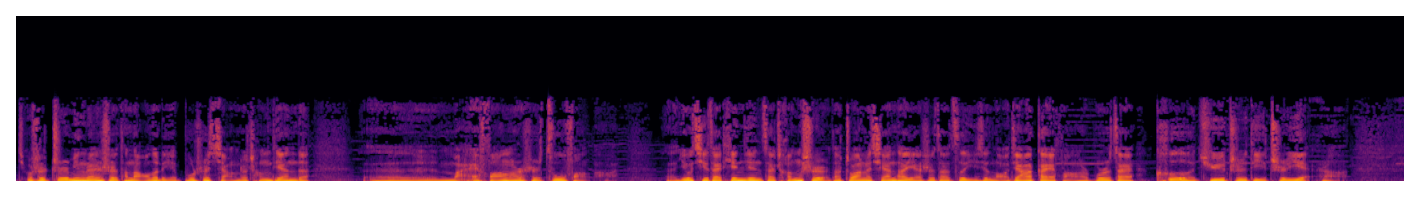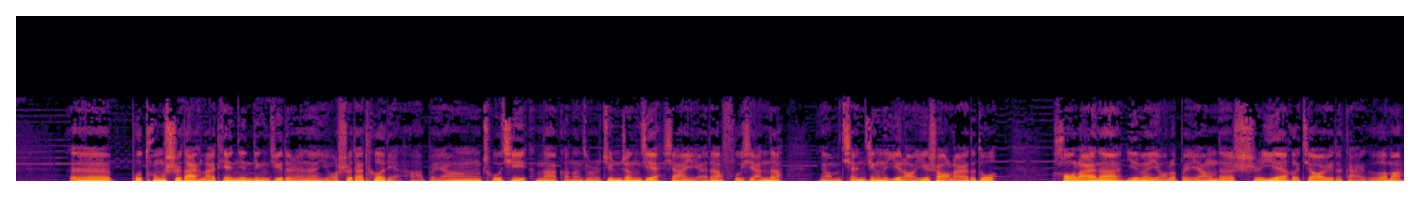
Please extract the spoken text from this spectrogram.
就是知名人士，他脑子里不是想着成天的，呃，买房，而是租房啊。呃，尤其在天津，在城市，他赚了钱，他也是在自己老家盖房，而不是在客居之地置业，是吧？呃，不同时代来天津定居的人呢，有时代特点啊。北洋初期，那可能就是军政界下野的、赋闲的，要么前清的一老一少来的多。后来呢，因为有了北洋的实业和教育的改革嘛，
